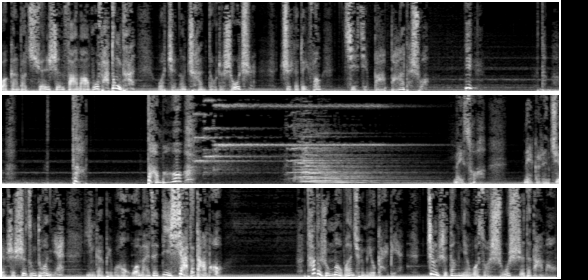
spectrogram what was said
我感到全身发麻，无法动弹。我只能颤抖着手指，指着对方，结结巴巴的说：“你。”大大，大毛，没错，那个人居然是失踪多年，应该被我活埋在地下的大毛。他的容貌完全没有改变，正是当年我所熟识的大毛。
